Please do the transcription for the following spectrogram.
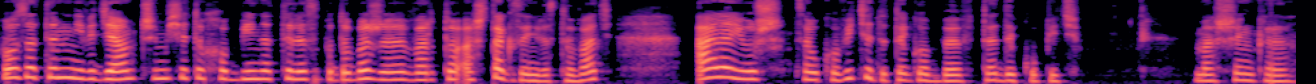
poza tym nie wiedziałam, czy mi się to hobby na tyle spodoba, że warto aż tak zainwestować, ale już całkowicie do tego, by wtedy kupić maszynkę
